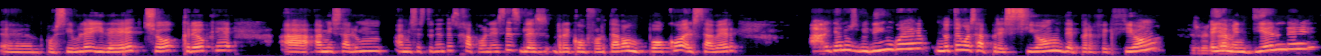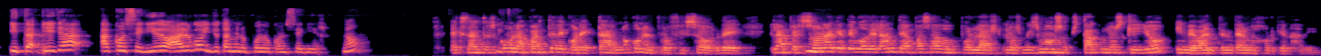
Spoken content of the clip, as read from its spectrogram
eh, posible. Y de hecho, creo que a, a mis alum a mis estudiantes japoneses les reconfortaba un poco el saber, ah, ya no es bilingüe, no tengo esa presión de perfección, ella me entiende y, y, ella ha conseguido algo y yo también lo puedo conseguir, ¿no? Exacto, es como la parte de conectar, ¿no? Con el profesor, de la persona que tengo delante ha pasado por las, los mismos obstáculos que yo y me va a entender mejor que nadie.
